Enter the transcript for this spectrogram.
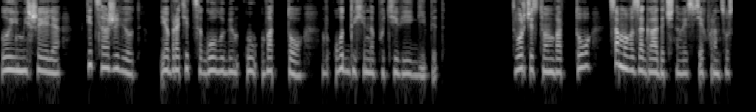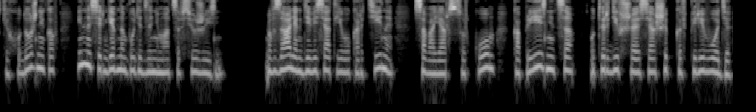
Луи Мишеля, птица оживет и обратится голубем у Ватто в отдыхе на пути в Египет. Творчеством Ватто, самого загадочного из всех французских художников, Инна Сергеевна будет заниматься всю жизнь. В зале, где висят его картины, «Савояр с сурком», «Капризница», утвердившаяся ошибка в переводе,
